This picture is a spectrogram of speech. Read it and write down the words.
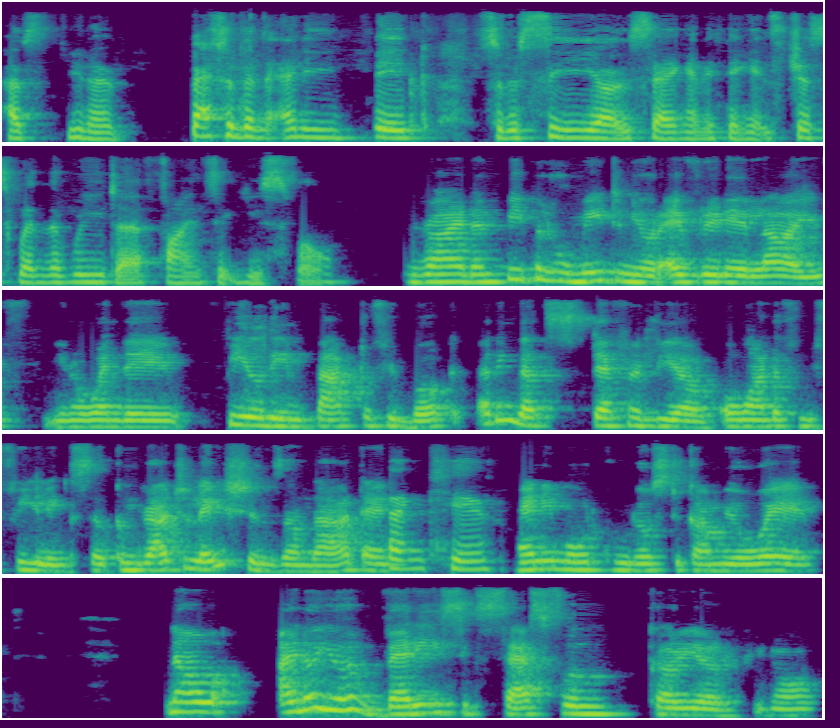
have, you know, better than any big sort of CEO saying anything. It's just when the reader finds it useful. Right. And people who meet in your everyday life, you know, when they feel the impact of your book, I think that's definitely a, a wonderful feeling. So congratulations on that. And Thank you. Many more kudos to come your way. Now, I know you have a very successful career, you know,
